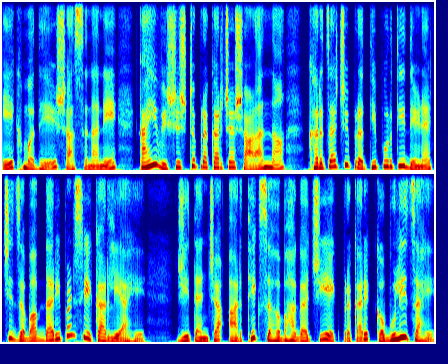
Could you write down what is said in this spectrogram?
एक मध्ये शासनाने काही विशिष्ट प्रकारच्या शाळांना खर्चाची प्रतिपूर्ती देण्याची जबाबदारी पण स्वीकारली आहे जी त्यांच्या आर्थिक सहभागाची एक प्रकारे कबुलीच आहे.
